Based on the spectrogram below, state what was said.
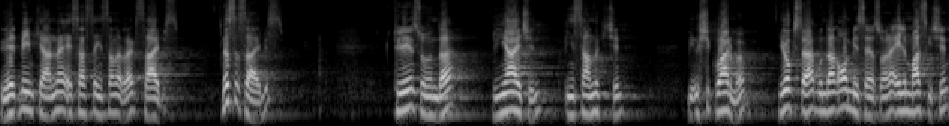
yönetme imkanına esasında insanlar olarak sahibiz. Nasıl sahibiz? Tünelin sonunda dünya için, insanlık için bir ışık var mı? Yoksa bundan 10 bin sene sonra Elon Musk için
